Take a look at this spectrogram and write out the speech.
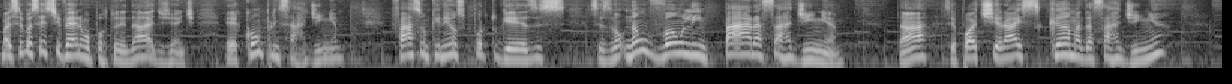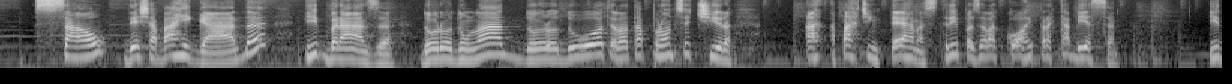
Mas se vocês tiverem uma oportunidade, gente, é, comprem sardinha, façam que nem os portugueses, vocês vão- não vão limpar a sardinha, tá? Você pode tirar a escama da sardinha, sal, deixa barrigada e brasa. Dourou de um lado, dourou do outro, ela está pronta, você tira. A, a parte interna, as tripas, ela corre para a cabeça. E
